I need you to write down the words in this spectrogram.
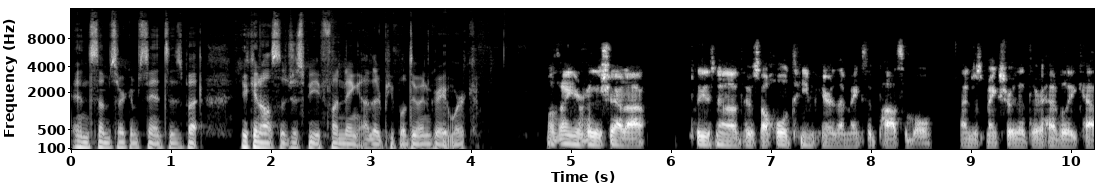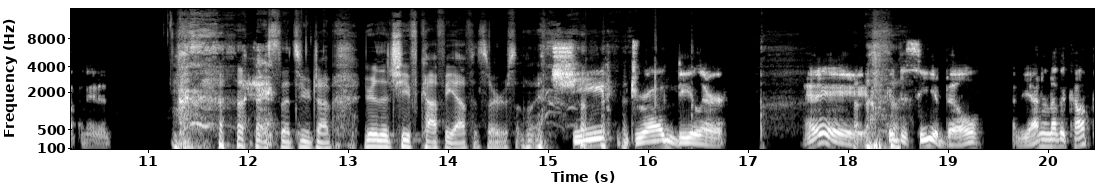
in some circumstances, but you can also just be funding other people doing great work. Well, thank you for the shout out. Please know that there's a whole team here that makes it possible and just make sure that they're heavily caffeinated. yes, that's your job. You're the chief coffee officer or something. chief drug dealer. Hey, good to see you, Bill. Have you had another cup?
